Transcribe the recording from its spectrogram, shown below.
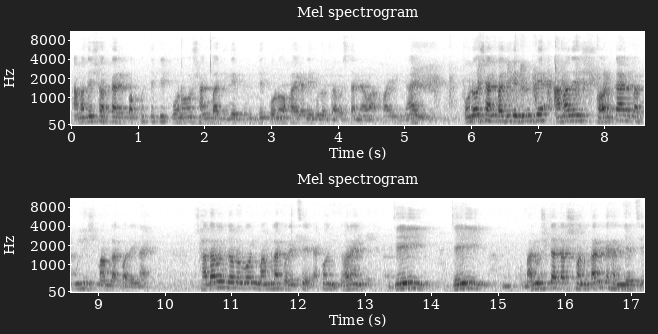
আমাদের সরকারের পক্ষ থেকে কোনো সাংবাদিকের বিরুদ্ধে কোনো হয়রানিমূলক ব্যবস্থা নেওয়া হয় নাই। কোনো সাংবাদিকের বিরুদ্ধে আমাদের সরকার বা পুলিশ মামলা করে নাই। সাধারণ জনগণ মামলা করেছে। এখন ধরেন যেই যেই মানুষটা তার সন্তানকে হারিয়েছে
